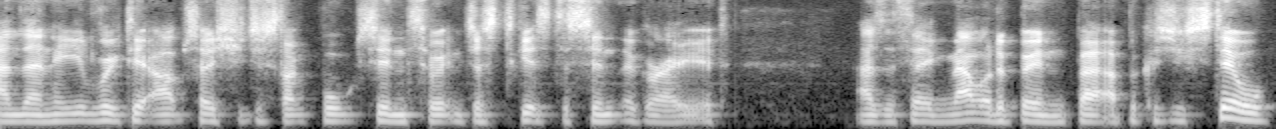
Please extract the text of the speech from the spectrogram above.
and then he rigged it up so she just like walks into it and just gets disintegrated as a thing. That would have been better because you still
